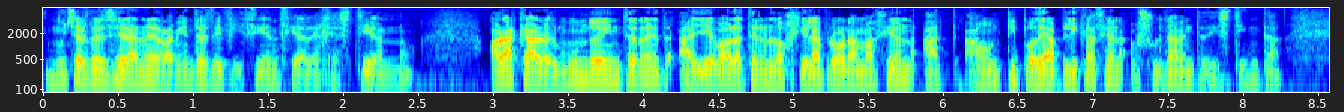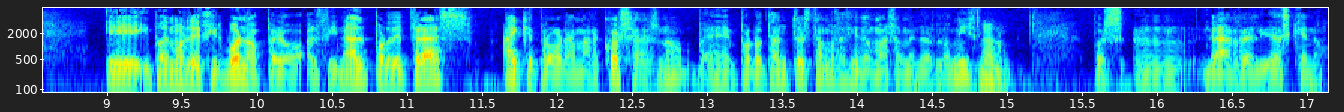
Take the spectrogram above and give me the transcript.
y muchas veces eran herramientas de eficiencia, de gestión, ¿no? Ahora, claro, el mundo de Internet ha llevado la tecnología y la programación a, un tipo de aplicación absolutamente distinta. Eh, y podemos decir, bueno, pero al final por detrás hay que programar cosas, ¿no? Eh, por lo tanto, estamos haciendo más o menos lo mismo. Pues mm, la realidad es que no.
